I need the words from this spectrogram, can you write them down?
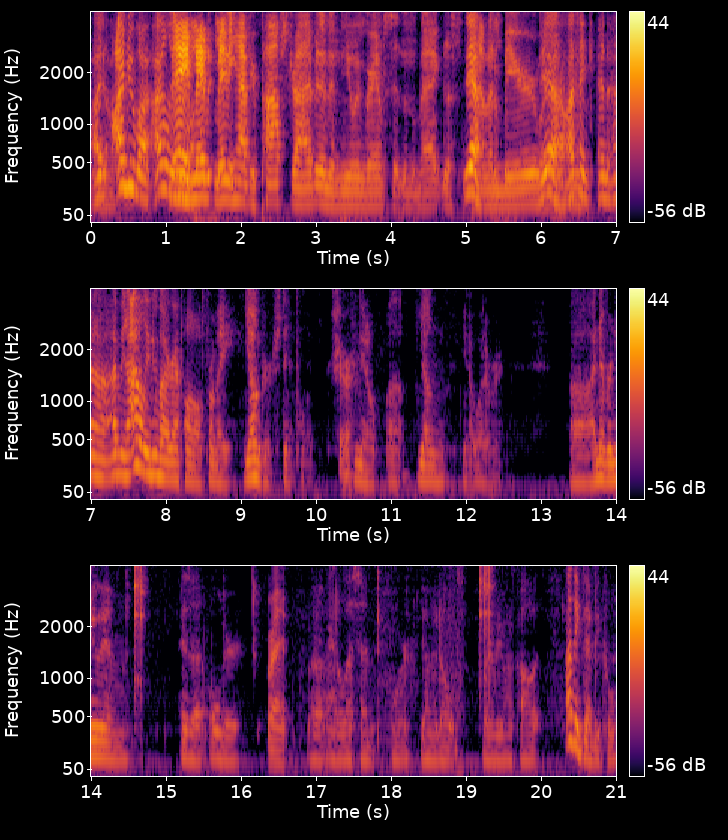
I, I knew my, I only Hey, knew my- maybe maybe have your pops driving, and then you and Graham sitting in the back, just Yeah. having a beer. yeah. I think, and, and uh, I mean, I only knew my grandpa from a younger standpoint. sure. You know, uh, young, you know, whatever. Uh, I never knew him as a older Right. uh, adolescent or young adult, whatever you want to call it. I think that'd be cool.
